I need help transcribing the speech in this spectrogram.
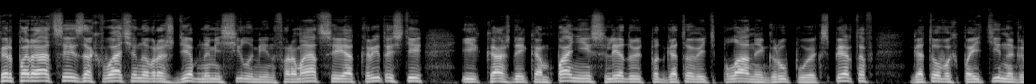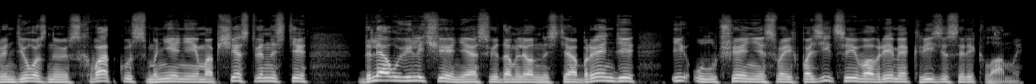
Корпорация захвачена враждебными силами информации и открытости, и каждой компании следует подготовить план и группу экспертов, готовых пойти на грандиозную схватку с мнением общественности для увеличения осведомленности о бренде и улучшения своих позиций во время кризиса рекламы.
